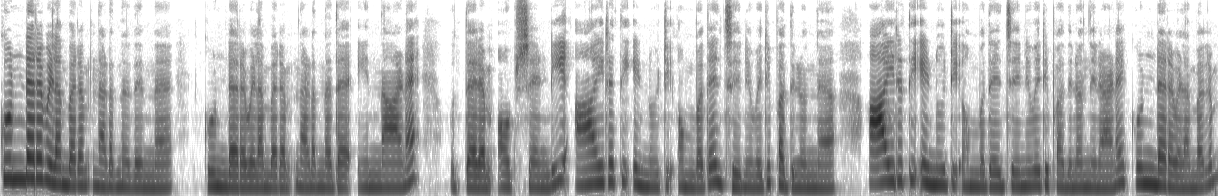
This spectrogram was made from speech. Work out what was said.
കുണ്ടറ വിളംബരം നടന്നതെന്ന് കുണ്ടറ വിളംബരം നടന്നത് എന്നാണ് ഉത്തരം. ഓപ്ഷൻ ഡി ആയിരത്തി എണ്ണൂറ്റി ഒമ്പത് ജനുവരി പതിനൊന്ന്. ആയിരത്തി എണ്ണൂറ്റി ഒമ്പത് ജനുവരി പതിനൊന്നിനാണ് ഗുണ്ടറ വിളംബരം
